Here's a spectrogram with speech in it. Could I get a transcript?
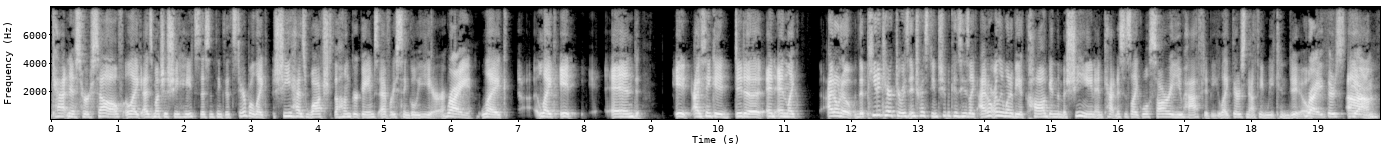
Katniss herself, like as much as she hates this and thinks it's terrible, like she has watched the Hunger Games every single year right. like like it and it i think it did a and and like i don't know the peeta character was interesting too because he's like i don't really want to be a cog in the machine and katniss is like well sorry you have to be like there's nothing we can do Right. There's yeah. Um,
